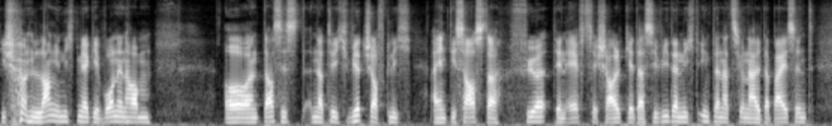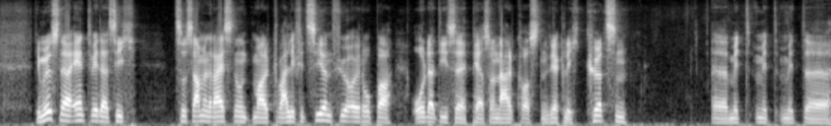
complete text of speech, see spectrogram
die schon lange nicht mehr gewonnen haben. Und das ist natürlich wirtschaftlich ein Desaster für den FC Schalke, dass sie wieder nicht international dabei sind. Die müssen ja entweder sich zusammenreißen und mal qualifizieren für Europa oder diese Personalkosten wirklich kürzen äh, mit, mit, mit, äh,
